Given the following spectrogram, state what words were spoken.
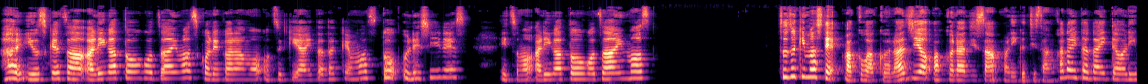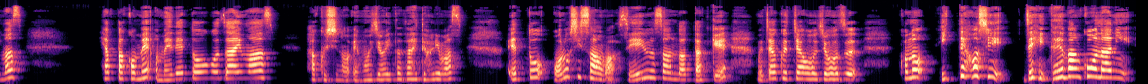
はい、ゆうすけさんありがとうございます。これからもお付き合いいただけますと嬉しいです。いつもありがとうございます。続きまして、ワクワクラジオ、ワクラジさん、森口さんからいただいております。100箱目おめでとうございます。拍手の絵文字をいただいております。えっと、おろしさんは声優さんだったっけ？むちゃくちゃお上手。この言ってほしい。ぜひ定番コーナーに。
